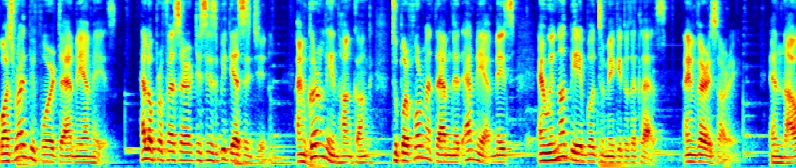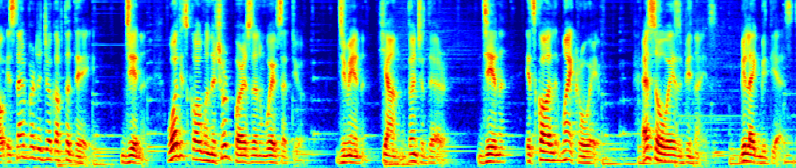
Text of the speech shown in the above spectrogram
was right before the MAMAs. Hello professor, this is BTS Jin. I'm currently in Hong Kong to perform at the Mnet MAMAs and will not be able to make it to the class. I'm very sorry. And now it's time for the joke of the day. Jin, what is called when a short person waves at you? Jimin, Hyung, don't you dare. Jin, it's called microwave. As always, be nice. Be like BTS.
